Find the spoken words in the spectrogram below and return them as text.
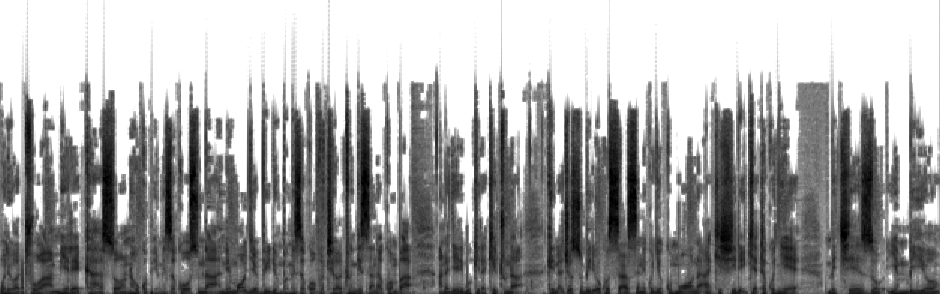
wale watu wa mieleka so na huko pia ameweza kuhusu, na ni moja video ambayo ameweza kuwavutia watu wengi sana, kwamba anajaribu kila kitu, na kinachosubiriwa kwa sasa ni kuja kumwona akishiriki hata kwenye michezo ya mbio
